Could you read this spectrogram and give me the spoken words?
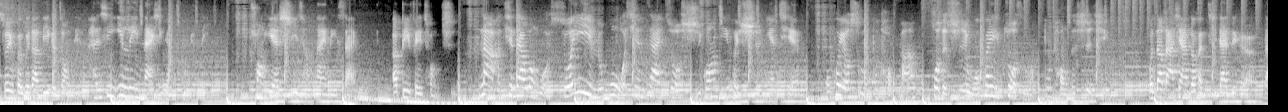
所以回归到第一个重点，恒心毅力、耐心跟创造力，创业是一场耐力赛，而并非冲刺。那么现在要问我，所以如果我现在做时光机回十年前，我会有什么不同吗？或者是我会做什么不同的事情？我知道大家现在都很期待这个答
